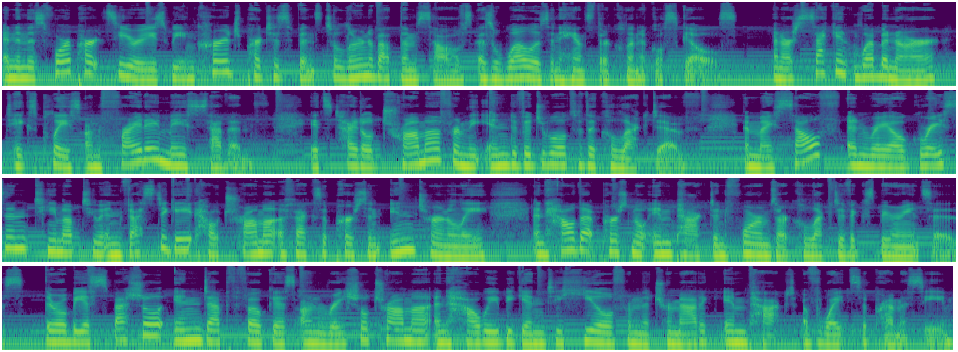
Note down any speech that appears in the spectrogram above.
And in this four part series, we encourage participants to learn about themselves as well as enhance their clinical skills. And our second webinar takes place on Friday, May 7th. It's titled Trauma from the Individual to the Collective. And myself and Rael Grayson team up to investigate how trauma affects a person internally and how that personal impact informs our collective experiences. There will be a special in depth focus on racial trauma and how we begin to heal from the traumatic impact of white supremacy.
